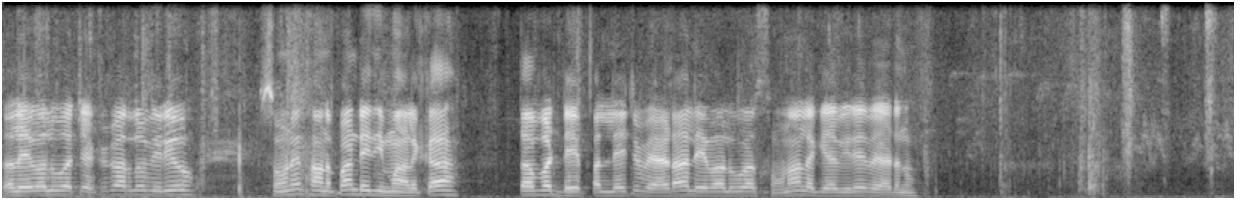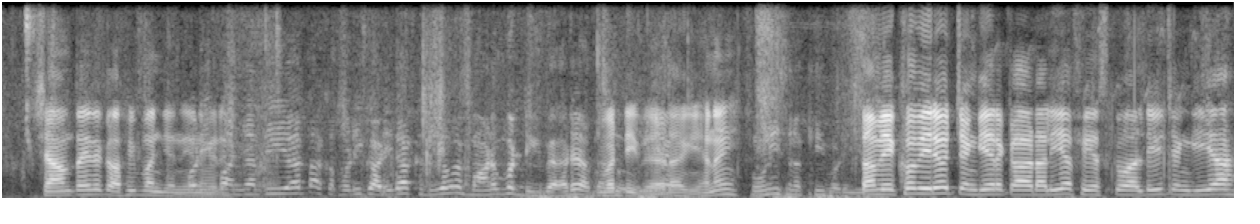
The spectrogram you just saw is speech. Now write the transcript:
ਤਾਂ ਲੈਵਲ ਉਹ ਚੈੱਕ ਕਰ ਲਓ ਵੀਰਿਓ ਸੋਹਣੇ ਥਣ ਭਾਂਡੇ ਦੀ ਮਾਲਕਾ ਤਾਂ ਵੱਡੇ ਪੱਲੇ 'ਚ ਵੈੜਾ ਲੈਵਲ ਉਹ ਸੋਹਣਾ ਲੱਗਿਆ ਵੀਰੇ ਵੈੜ ਨੂੰ। ਸ਼ਾਮ ਤਾਈਂ ਤਾਂ ਕਾਫੀ ਬਣ ਜਾਂਦੀਆਂ ਨੇ ਬੜੀ ਵੀਰੇ ਬਣ ਜਾਂਦੀ ਆ ਧੱਕ ਥੋੜੀ ਗਾੜੀ ਰੱਖਦੀ ਆ ਪਰ ਬਣ ਵੱਡੀ ਬੈੜ ਆ ਵੱਡੀ ਵੈੜ ਹੈਗੀ ਹੈ ਨਾ ਜੀ? ਸੋਹਣੀ ਸੁਨੱਖੀ ਬੜੀ ਆ। ਤਾਂ ਵੇਖੋ ਵੀਰਿਓ ਚੰਗੇ ਰਿਕਾਰਡ ਵਾਲੀ ਆ ਫੇਸ ਕੁਆਲਿਟੀ ਵੀ ਚੰਗੀ ਆ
